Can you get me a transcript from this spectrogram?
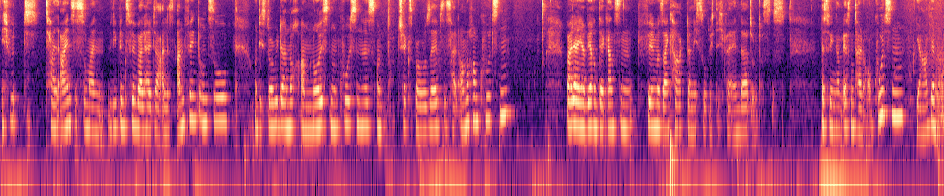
ich würde Teil 1 ist so mein Lieblingsfilm, weil halt da alles anfängt und so. Und die Story da noch am neuesten und coolsten ist. Und Jack Sparrow selbst ist halt auch noch am coolsten. Weil er ja während der ganzen Filme seinen Charakter nicht so richtig verändert. Und das ist deswegen am ersten Teil noch am coolsten. Ja, genau.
